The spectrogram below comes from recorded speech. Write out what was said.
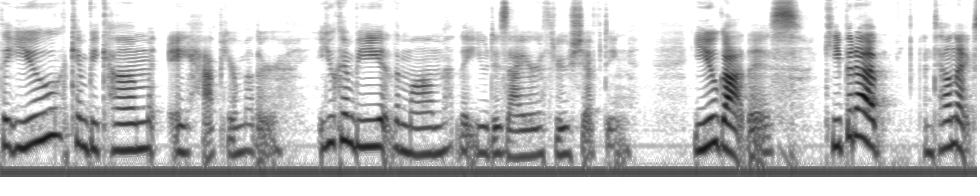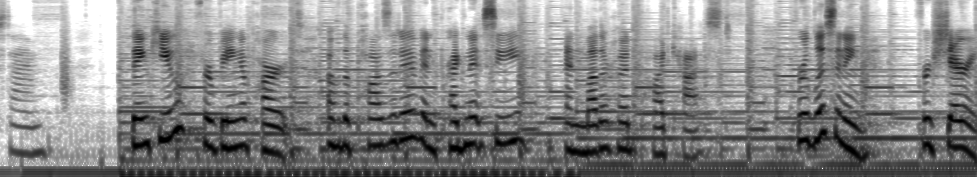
that you can become a happier mother. You can be the mom that you desire through shifting. You got this. Keep it up. Until next time. Thank you for being a part of the Positive in Pregnancy and Motherhood podcast, for listening, for sharing,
